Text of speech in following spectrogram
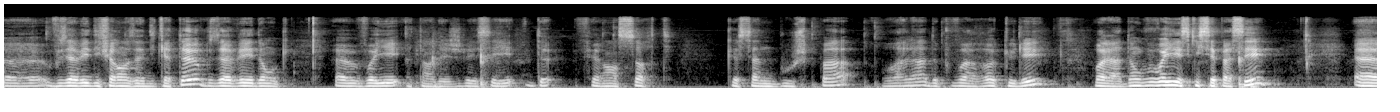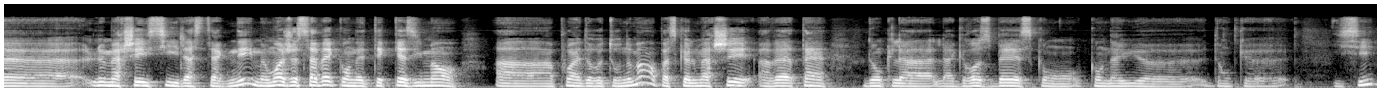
euh, vous avez différents indicateurs, vous avez donc euh, vous voyez attendez je vais essayer de faire en sorte que ça ne bouge pas voilà de pouvoir reculer. Voilà donc vous voyez ce qui s'est passé. le marché ici il a stagné mais moi je savais qu'on était quasiment à un point de retournement parce que le marché avait atteint donc la, grosse baisse qu'on a eue euh, donc euh, ici.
